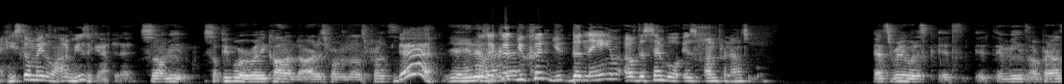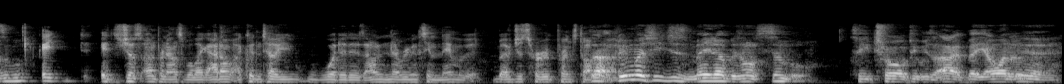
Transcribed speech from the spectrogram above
And he still made a lot of music after that. So I mean, so people were really calling the artist formerly known as Prince. Yeah, Yeah, you because know they could you could you, the name of the symbol is unpronounceable. That's really what it's it's it, it means unpronounceable. It it's just unpronounceable. Like I don't I couldn't tell you what it is. I've never even seen the name of it. But I've just heard Prince talk Nah, about pretty it. much he just made up his own symbol. So he trolled people. He's like, all right, bet y'all want to. Yeah.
